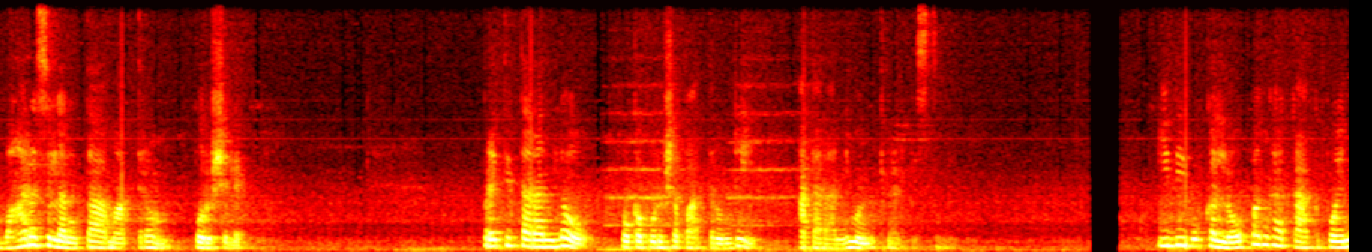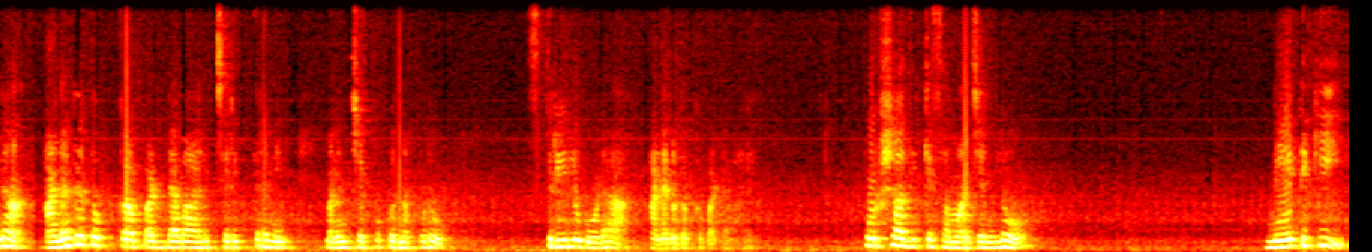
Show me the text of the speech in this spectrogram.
వారసులంతా మాత్రం పురుషులే. ప్రతి తరంలో ఒక పురుష పాత్ర ఉండి ఆ తరాన్ని ముందుకు నడిపిస్తుంది. ఇది ఒక లోపంగా కాకపోయినా అణగదొక్కబడ్డ వారి చరిత్రని మనం చెప్పుకున్నప్పుడు స్త్రీలు కూడా అణగదొక్కబడ్డవారు. పురుషాధిక్య సమాజంలో నేటికి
